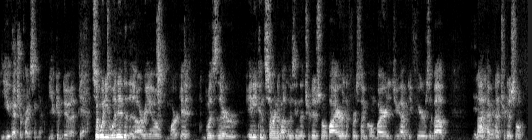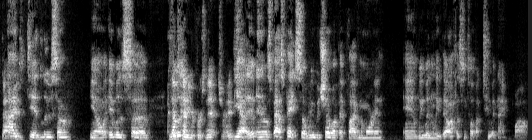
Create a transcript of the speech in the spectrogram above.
you got your pricing down." You can do it. Yeah. So when you went into the REO market, was there any concern about losing the traditional buyer, the first time home buyer? Did you have any fears about not having that traditional I database? did lose some. You know, it was uh, Because that was kind of your first niche, right? yeah, it, and it was fast paced. So we would show up at five in the morning, and we wouldn't leave the office until about two at night. Wow.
